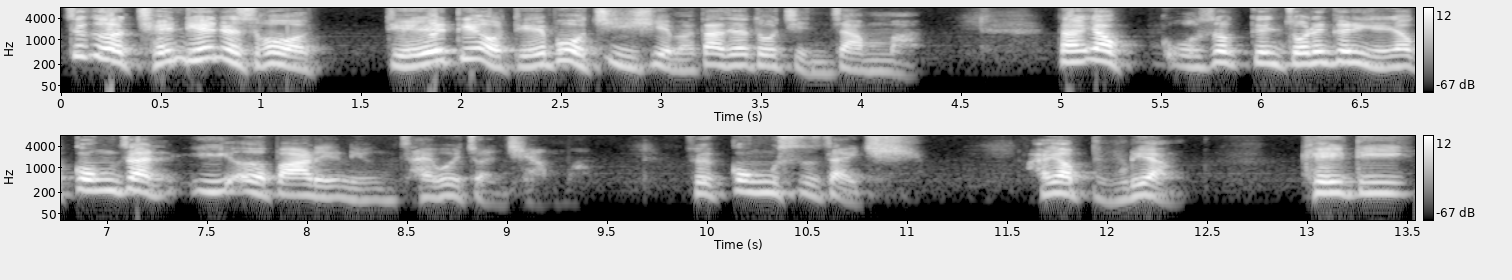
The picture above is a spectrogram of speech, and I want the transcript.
这个前天的时候啊跌掉跌破季线嘛，大家都紧张嘛。那要我说跟昨天跟你讲要攻占一二八零零才会转强嘛，所以攻势再起，还要补量，K D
